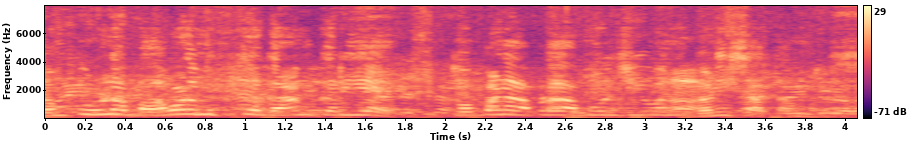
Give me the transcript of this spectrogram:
સંપૂર્ણ બાવળ મુક્ત ગામ કરીએ, તો પણ આપણા અમૂલ જીવન ઘણી સાતા મળશે.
